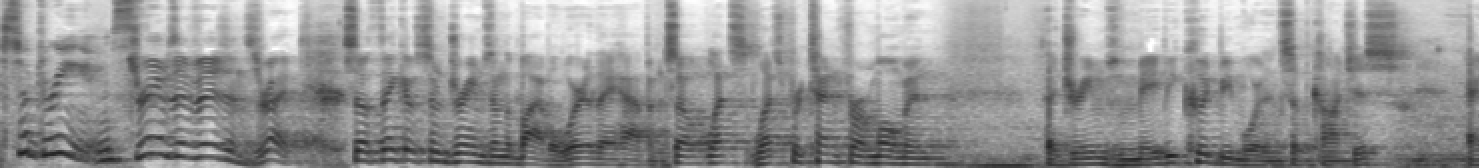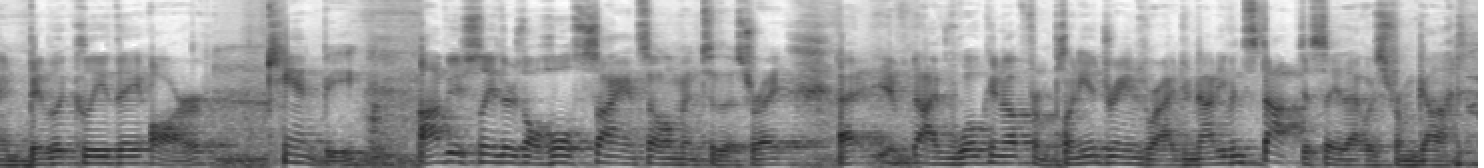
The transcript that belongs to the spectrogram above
So dreams. Dreams and visions, right? So think of some dreams in the Bible. Where do they happen? So let's let's pretend for a moment that dreams maybe could be more than subconscious, and biblically they are, can be. Obviously, there's a whole science element to this, right? Uh, I've woken up from plenty of dreams where I do not even stop to say that was from God.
